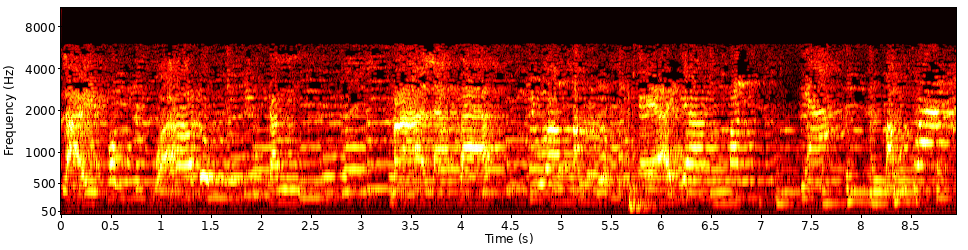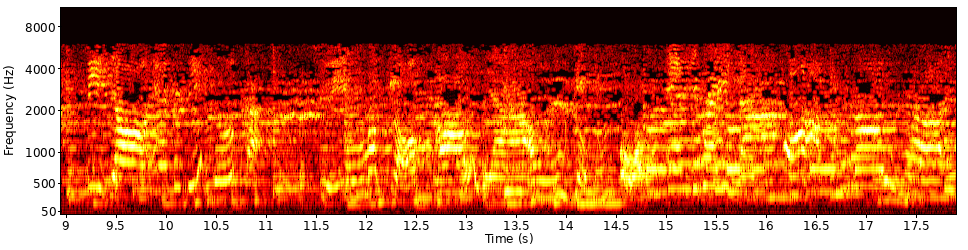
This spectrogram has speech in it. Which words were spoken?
lại phong quả đông chiến tranh mà làng ta chưa bắt được kẻ gian manh. Dạ bẩm quan bây giờ em mới biết được à. Chuyện mất trộm ở nhà ông trùm Ủa? em chỉ thấy là họ nói là em.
